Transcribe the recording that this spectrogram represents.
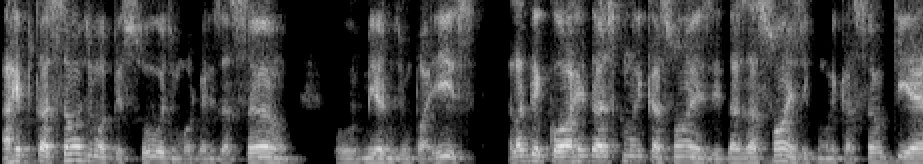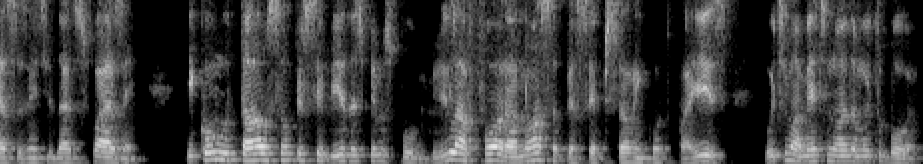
a reputação de uma pessoa, de uma organização, ou mesmo de um país, ela decorre das comunicações e das ações de comunicação que essas entidades fazem e como tal são percebidas pelos públicos. E lá fora, a nossa percepção enquanto país ultimamente não anda muito boa.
